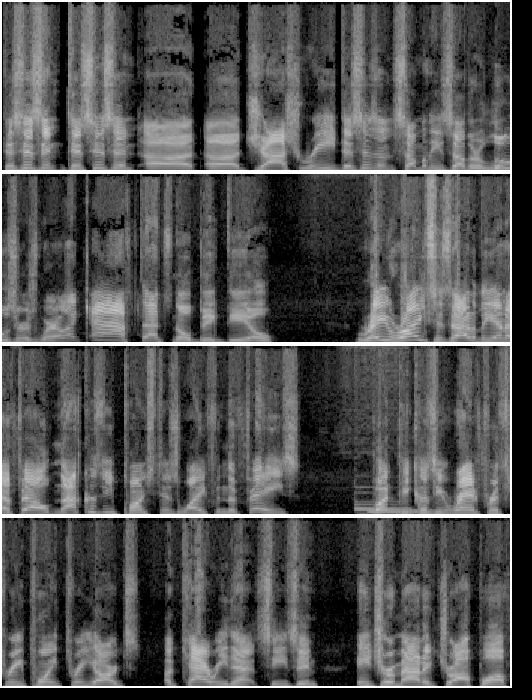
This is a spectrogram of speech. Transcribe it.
This isn't this isn't uh uh Josh Reed. This isn't some of these other losers where like ah that's no big deal. Ray Rice is out of the NFL not because he punched his wife in the face, but because he ran for 3.3 yards a carry that season, a dramatic drop off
